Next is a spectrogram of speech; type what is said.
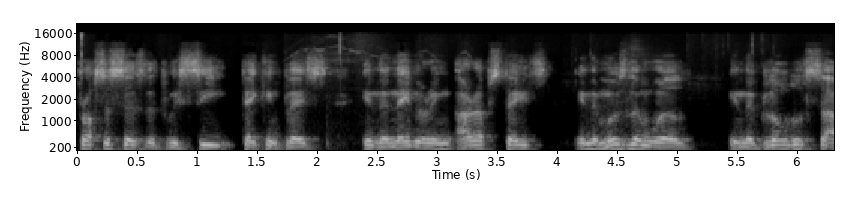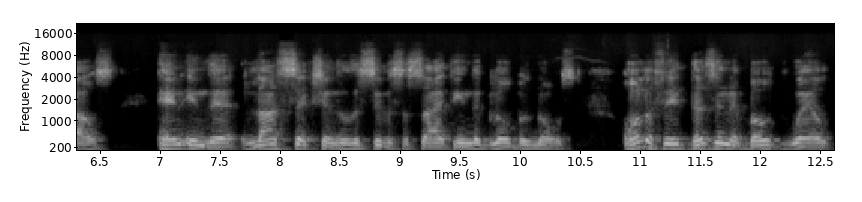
processes that we see taking place in the neighboring Arab states, in the Muslim world, in the global south, and in the last sections of the civil society in the global north. All of it doesn't bode well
